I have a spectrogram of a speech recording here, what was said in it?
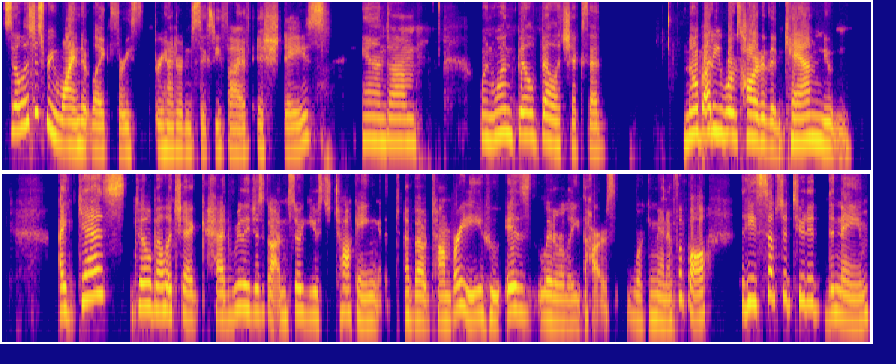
So let's just rewind it like three 365 ish days. And um, when one Bill Belichick said, Nobody works harder than Cam Newton. I guess Bill Belichick had really just gotten so used to talking about Tom Brady, who is literally the hardest working man in football, that he substituted the name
